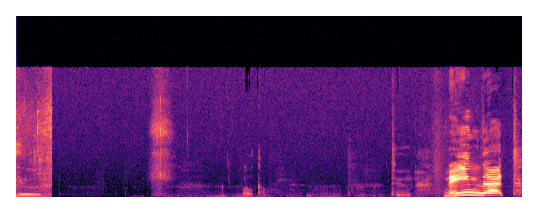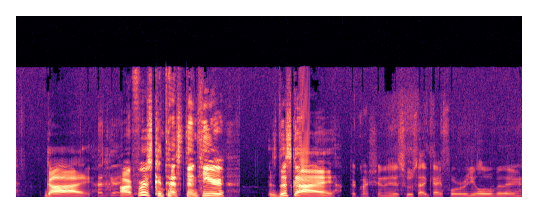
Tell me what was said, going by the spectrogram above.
you. Welcome to Name That Guy. That guy. Our first contestant here is this guy. The question is, who's that guy for real over there?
